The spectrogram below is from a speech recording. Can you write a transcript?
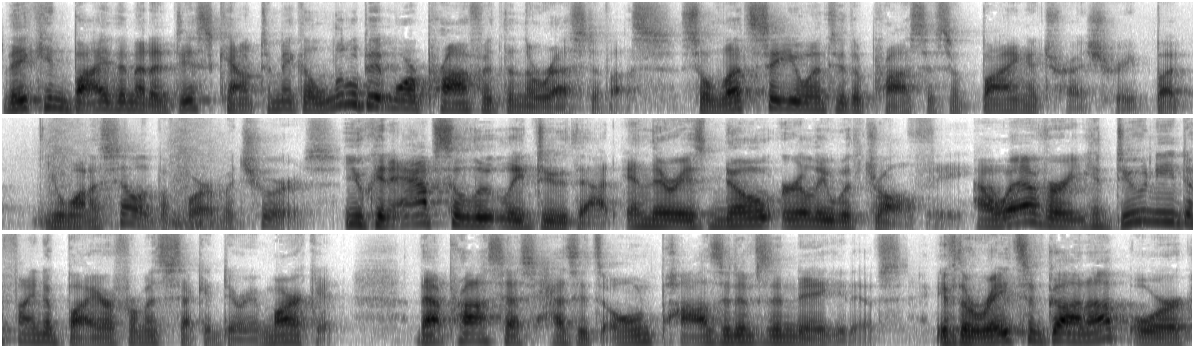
they can buy them at a discount to make a little bit more profit than the rest of us. So let's say you went through the process of buying a treasury, but you want to sell it before it matures. You can absolutely do that, and there is no early withdrawal fee. However, you do need to find a buyer from a secondary market. That process has its own positives and negatives. If the rates have gone up or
